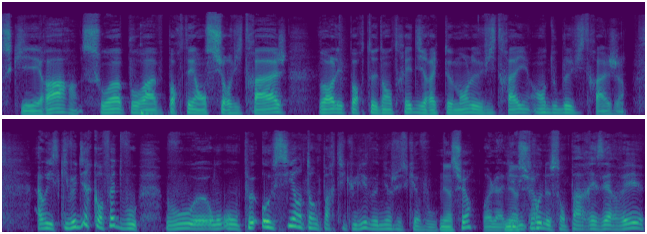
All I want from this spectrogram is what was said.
ce qui est rare, soit pour apporter en survitrage, voir les portes d'entrée directement, le vitrail en double vitrage. Ah oui, ce qui veut dire qu'en fait, vous, vous, on peut aussi en tant que particulier venir jusqu'à vous. Bien sûr. Voilà, les vitraux sûr. ne sont pas réservés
